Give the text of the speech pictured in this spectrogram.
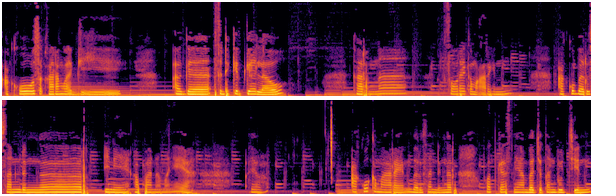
aku sekarang lagi agak sedikit galau karena sore kemarin aku barusan denger ini apa namanya ya ayo aku kemarin barusan denger podcastnya bacotan bucin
